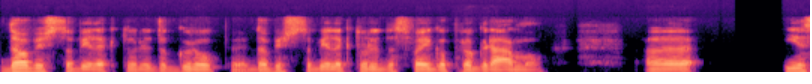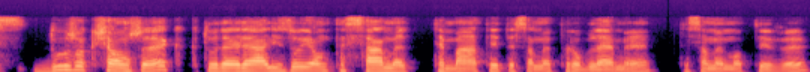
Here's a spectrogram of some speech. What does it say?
dobierz sobie lektury do grupy, dobierz sobie lektury do swojego programu jest dużo książek, które realizują te same tematy, te same problemy, te same motywy,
